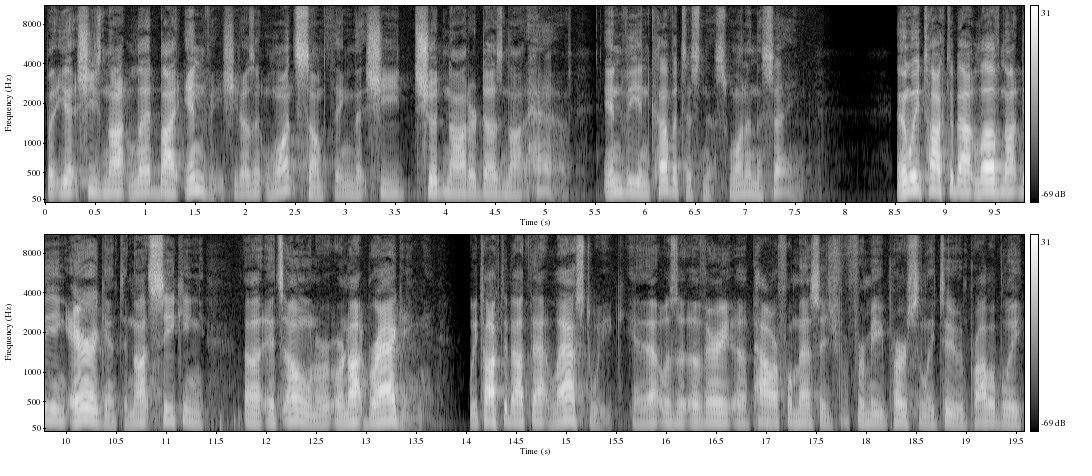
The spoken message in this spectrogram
but yet she's not led by envy. She doesn't want something that she should not or does not have. Envy and covetousness, one and the same. And we talked about love not being arrogant and not seeking uh, its own or, or not bragging. We talked about that last week. And that was a, a very uh, powerful message for, for me personally, too, and probably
